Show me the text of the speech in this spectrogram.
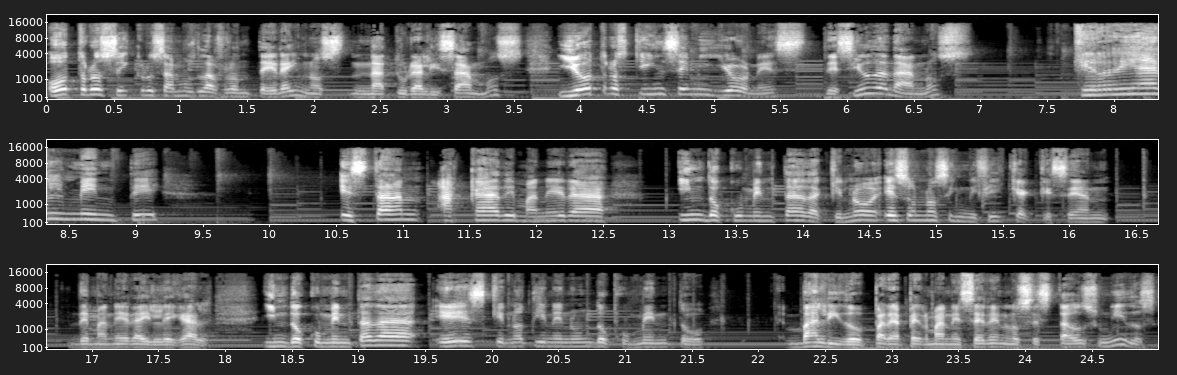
Otros sí cruzamos la frontera y nos naturalizamos, y otros 15 millones de ciudadanos que realmente están acá de manera indocumentada, que no, eso no significa que sean de manera ilegal. Indocumentada es que no tienen un documento válido para permanecer en los Estados Unidos,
